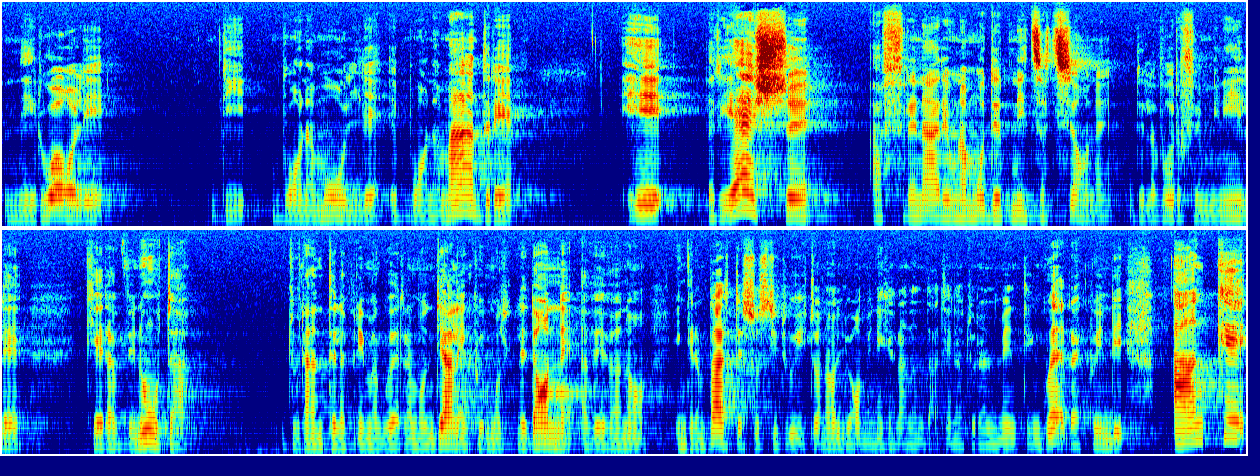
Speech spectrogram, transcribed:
nei ruoli di buona moglie e buona madre e riesce a frenare una modernizzazione del lavoro femminile che era avvenuta durante la prima guerra mondiale in cui le donne avevano in gran parte sostituito no? gli uomini che erano andati naturalmente in guerra e quindi anche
